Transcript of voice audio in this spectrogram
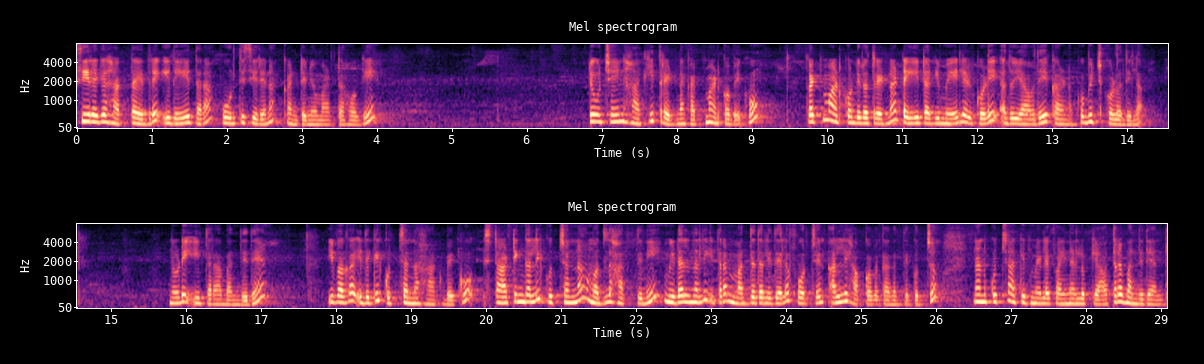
ಸೀರೆಗೆ ಹಾಕ್ತಾ ಇದ್ದರೆ ಇದೇ ಥರ ಪೂರ್ತಿ ಸೀರೆನ ಕಂಟಿನ್ಯೂ ಮಾಡ್ತಾ ಹೋಗಿ. ಟೂ ಚೈನ್ ಹಾಕಿ ಥ್ರೆಡ್ನ ಕಟ್ ಮಾಡ್ಕೋಬೇಕು. ಕಟ್ ಮಾಡ್ಕೊಂಡಿರೋ ಥ್ರೆಡ್ನ ಟೈಟಾಗಿ ಮೇಲೆ ಎಳ್ಕೊಳ್ಳಿ. ಅದು ಯಾವುದೇ ಕಾರಣಕ್ಕೂ ಬಿಚ್ಕೊಳ್ಳೋದಿಲ್ಲ. ನೋಡಿ ಈ ಥರ ಬಂದಿದೆ. ಇವಾಗ ಇದಕ್ಕೆ ಕುಚ್ಚನ್ನು ಹಾಕಬೇಕು. ಸ್ಟಾರ್ಟಿಂಗಲ್ಲಿ ಕುಚ್ಚನ್ನು ಮೊದಲು ಹಾಕ್ತೀನಿ. ಮಿಡಲ್ನಲ್ಲಿ ಈ ಥರ ಮಧ್ಯದಲ್ಲಿದೆಯಲ್ಲ ಫೋರ್ ಚೈನ್ ಅಲ್ಲಿ ಹಾಕ್ಕೋಬೇಕಾಗತ್ತೆ ಕುಚ್ಚು. ನಾನು ಕುಚ್ಚು ಹಾಕಿದ ಮೇಲೆ ಫೈನಲ್ ಲುಕ್ ಯಾವ ಥರ ಬಂದಿದೆ ಅಂತ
